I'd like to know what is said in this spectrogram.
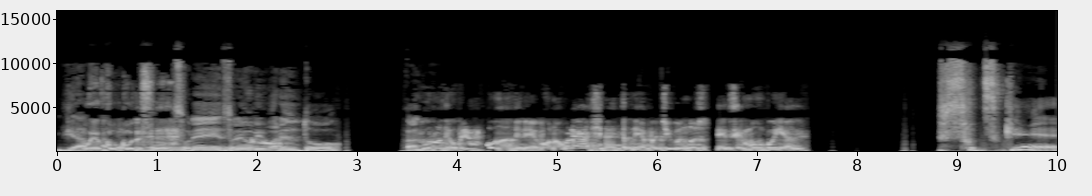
いや親孝行ですね。それ、それを言われると、あこのね、親不孝なんでね、このぐらいはしないとね、やっぱ自分の、ね、専門分野で。嘘つけ。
